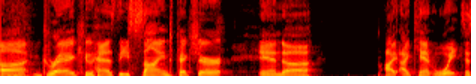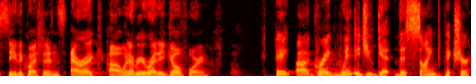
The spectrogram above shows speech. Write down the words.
uh, Greg, who has the signed picture, and uh, I, I can't wait to see the questions. Eric, uh, whenever you're ready, go for it. Hey, uh, Greg, when did you get this signed picture?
